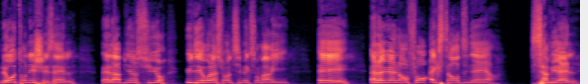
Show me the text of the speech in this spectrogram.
elle est retournée chez elle, elle a bien sûr eu des relations intimes avec son mari, et elle a eu un enfant extraordinaire, Samuel.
